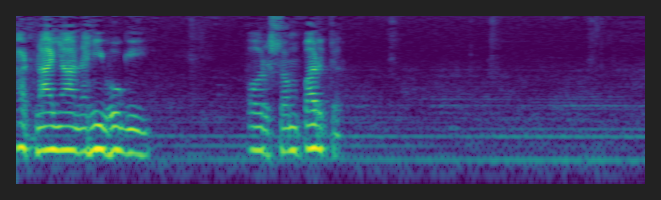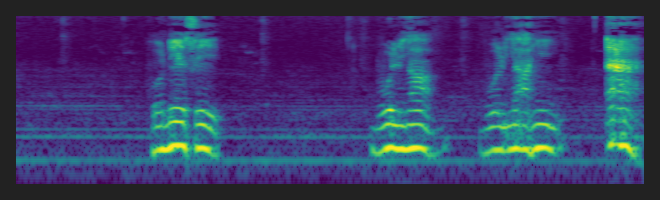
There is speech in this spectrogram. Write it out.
कठिनाइयाँ नहीं होगी और संपर्क होने से बोलियाँ बोलियाँ ही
